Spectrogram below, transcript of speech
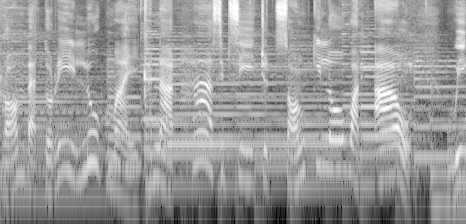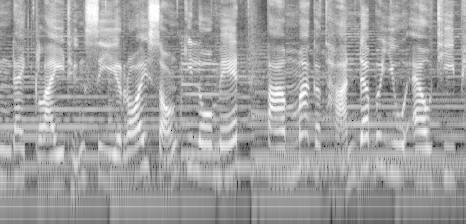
พร้อมแบตเตอรี่ลูกใหม่ขนาด 54.2 กิโลวัตต์อาววิ่งได้ไกลถึง 402 กิโลเมตร ตามมาตรฐาน WLTP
